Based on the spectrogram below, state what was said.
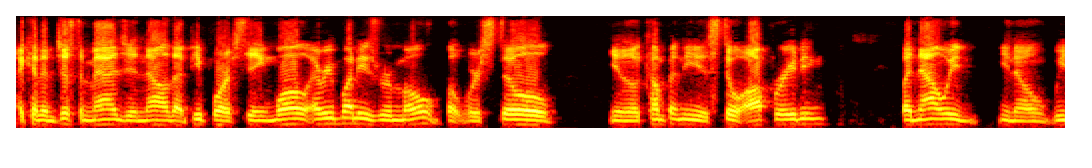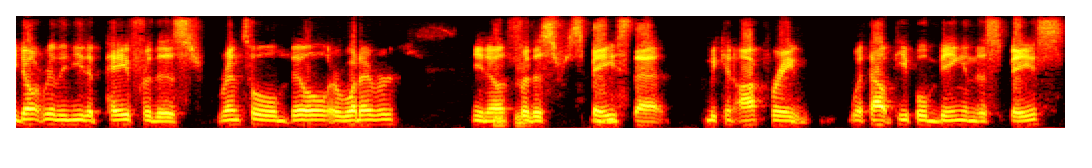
I can just imagine now that people are seeing, well, everybody's remote, but we're still, you know, the company is still operating but now we you know we don't really need to pay for this rental bill or whatever you know mm-hmm. for this space that we can operate without people being in this space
